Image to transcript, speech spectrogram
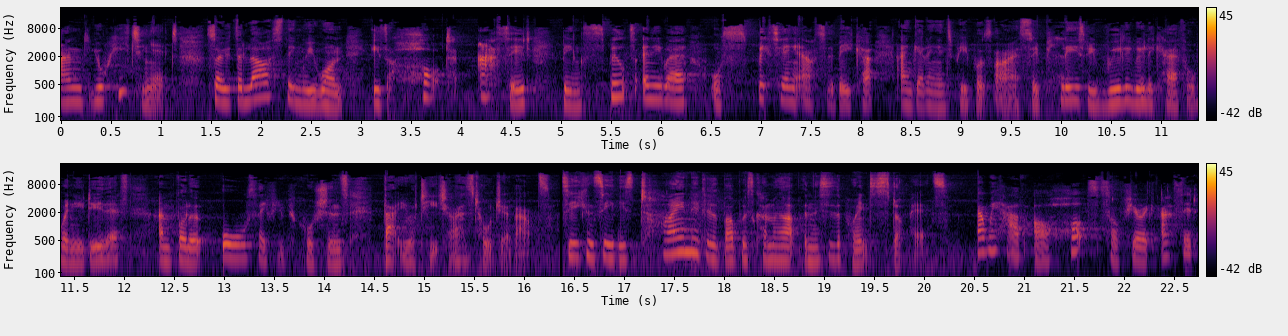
and you're heating it. So the last thing we want is hot acid being spilt anywhere or spitting out of the beaker and getting into people's eyes. So please be really, really careful when you do this and follow all safety precautions that your teacher has told you about. So you can see these tiny little bubbles coming up and this is the point to stop it. Now we have our hot sulfuric acid.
